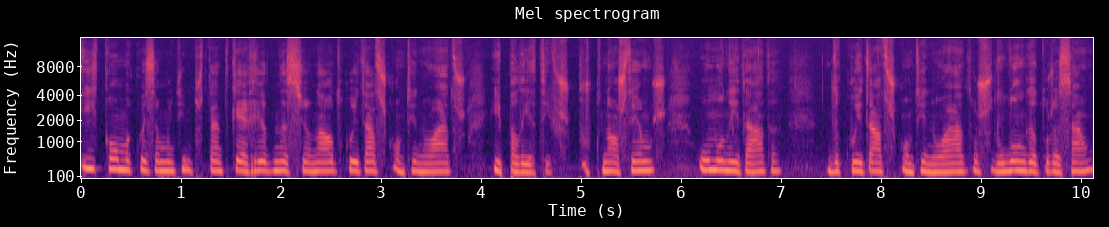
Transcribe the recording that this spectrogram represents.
e com uma coisa muito importante que é a Rede Nacional de Cuidados Continuados e Paliativos, porque nós temos uma unidade de cuidados continuados de longa duração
